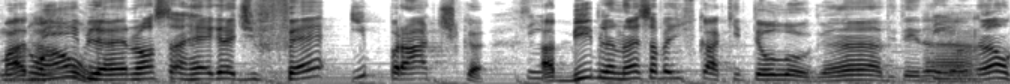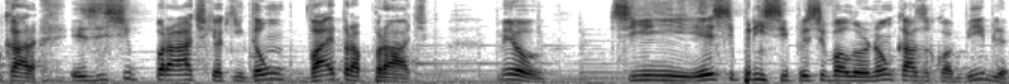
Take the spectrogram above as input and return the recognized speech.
Manual. A Bíblia é nossa regra de fé e prática. Sim. A Bíblia não é só pra gente ficar aqui teologando, entendeu? Sim. Não, cara, existe prática aqui, então vai pra prática. Meu, se esse princípio, esse valor não casa com a Bíblia,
